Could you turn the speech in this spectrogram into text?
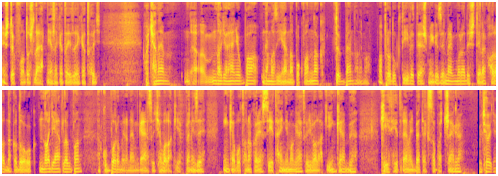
És tök fontos látni ezeket a izéket, hogy hogyha nem nagy arányokban nem az ilyen napok vannak többen, hanem a, a produktivitás még ezért megmarad, és tényleg haladnak a dolgok nagy átlagban, akkor baromira nem gáz, hogyha valaki éppen izé, inkább otthon akarja széthányni magát, vagy valaki inkább két hétre megy beteg szabadságra. Úgyhogy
